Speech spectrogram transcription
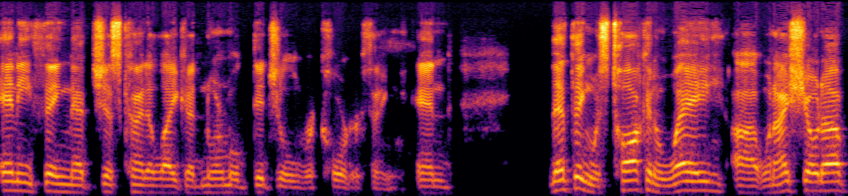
anything that just kind of like a normal digital recorder thing. And that thing was talking away. Uh, when I showed up,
